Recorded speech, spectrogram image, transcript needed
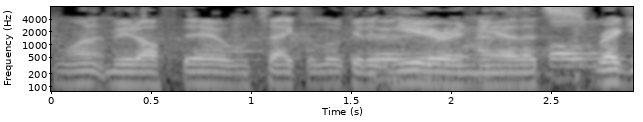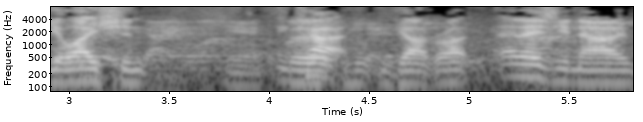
one at mid off there. We'll take a look at it here, and yeah, that's regulation yeah. for Cart- Hilton Cartwright. And as you know,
